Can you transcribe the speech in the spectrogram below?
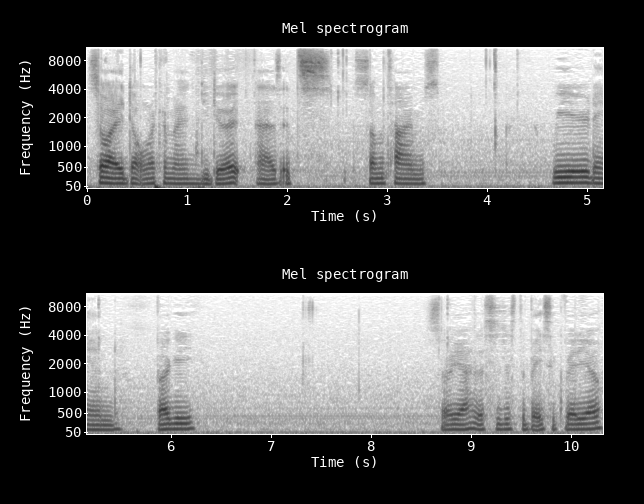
So I don't recommend you do it as it's sometimes weird and buggy. So yeah this is just a basic video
